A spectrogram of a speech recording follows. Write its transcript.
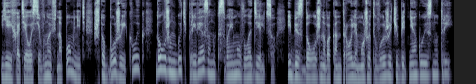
Ей хотелось вновь напомнить, что божий клык должен быть привязан к своему владельцу и без должного контроля может выжечь беднягу изнутри.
